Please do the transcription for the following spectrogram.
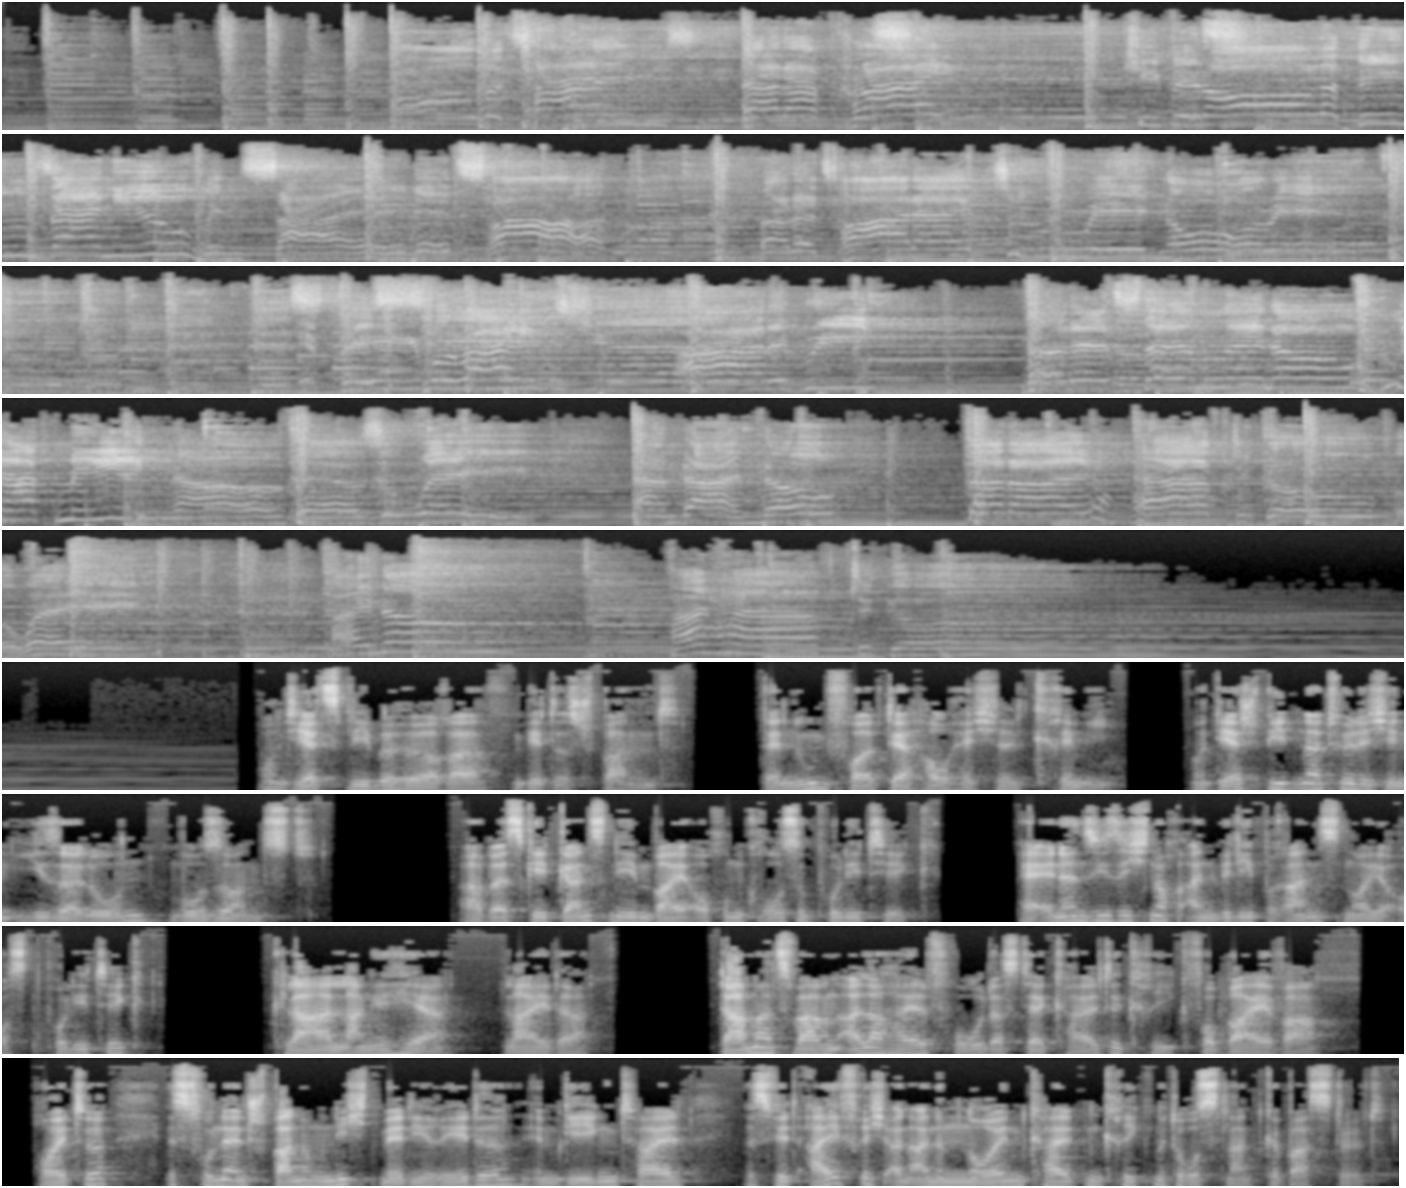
Und jetzt, liebe Hörer, wird es spannend. Denn nun folgt der Hauhechel Krimi. Und der spielt natürlich in Iserlohn, wo sonst. Aber es geht ganz nebenbei auch um große Politik. Erinnern Sie sich noch an Willy Brandts neue Ostpolitik? Klar, lange her, leider. Damals waren alle heilfroh, dass der Kalte Krieg vorbei war. Heute ist von Entspannung nicht mehr die Rede, im Gegenteil, es wird eifrig an einem neuen Kalten Krieg mit Russland gebastelt.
